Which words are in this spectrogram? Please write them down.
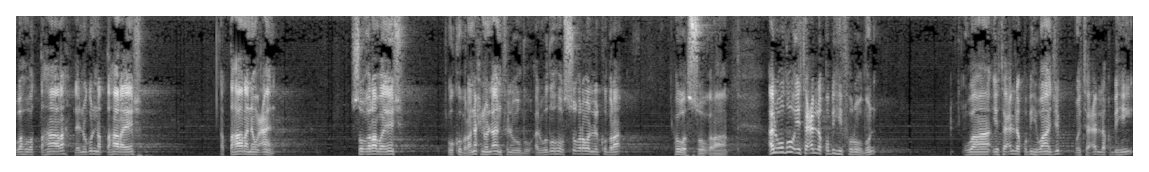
وهو الطهارة لأنه قلنا الطهارة إيش؟ الطهارة نوعان صغرى وإيش؟ وكبرى. نحن الآن في الوضوء الوضوء هو الصغرى ولا الكبرى؟ هو الصغرى. الوضوء يتعلق به فروض ويتعلق به واجب ويتعلق به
